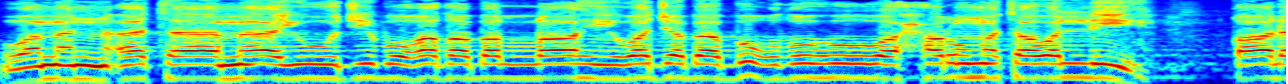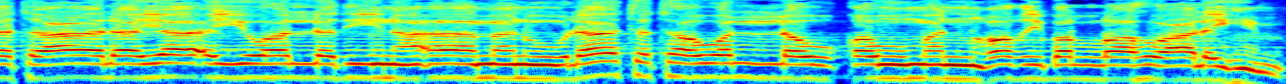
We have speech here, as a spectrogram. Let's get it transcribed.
ومن أتى ما يوجب غضب الله وجب بغضه وحرم توليه. قال تعالى يا أيها الذين آمنوا لا تتولوا قوما غضب الله عليهم.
